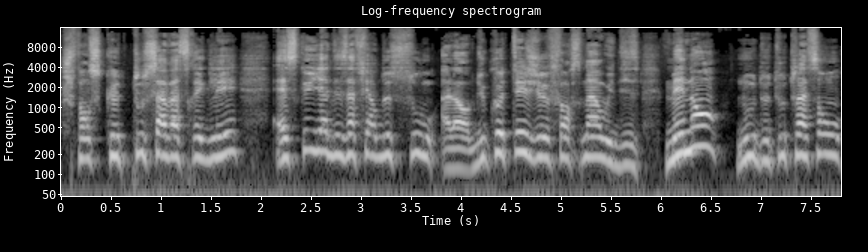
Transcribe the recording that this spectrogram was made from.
Je pense que tout ça va se régler. Est-ce qu'il y a des affaires dessous Alors, du côté GeForce Now, ils disent Mais non, nous, de toute façon,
